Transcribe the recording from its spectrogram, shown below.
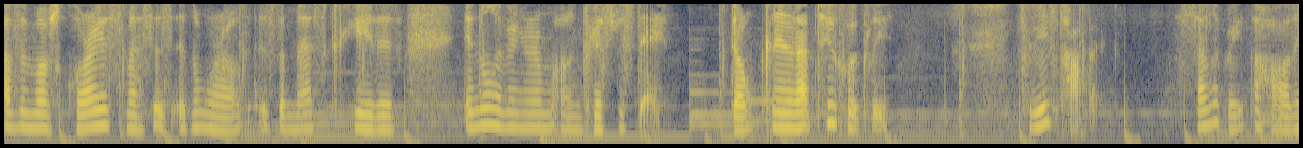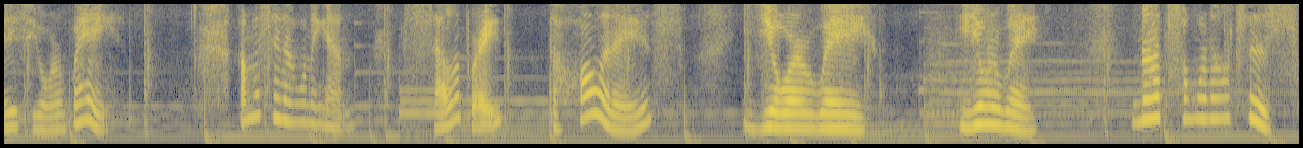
of the most glorious messes in the world is the mess created in the living room on Christmas Day. Don't clean it up too quickly. Today's topic celebrate the holidays your way. I'm going to say that one again. Celebrate the holidays your way. Your way, not someone else's.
